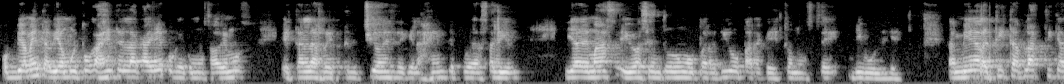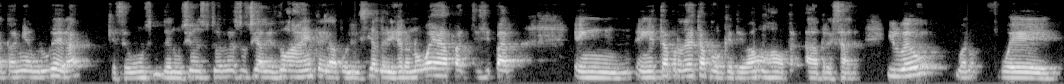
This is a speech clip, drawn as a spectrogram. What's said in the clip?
Obviamente había muy poca gente en la calle porque, como sabemos, están las restricciones de que la gente pueda salir y además ellos hacen todo un operativo para que esto no se divulgue. También a la artista plástica Tania Bruguera, que según denunció en sus redes sociales, dos agentes de la policía le dijeron no vayas a participar en, esta protesta porque te vamos a, apresar. Y luego, bueno, fue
